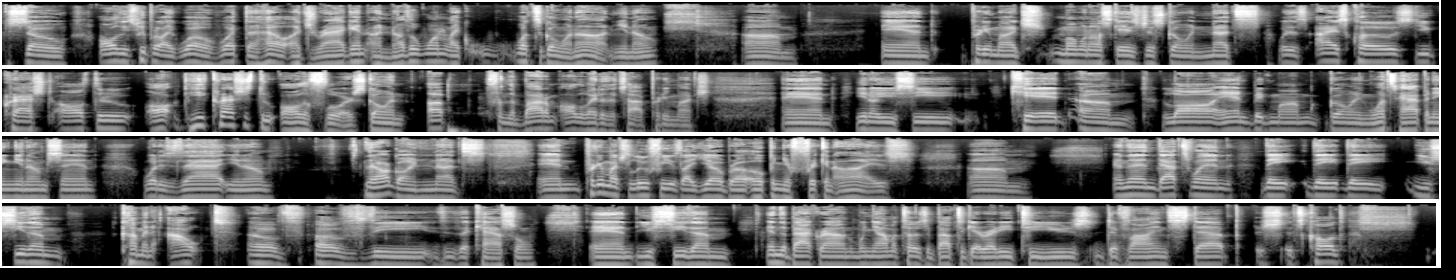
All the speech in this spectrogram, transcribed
So all these people are like, whoa, what the hell? A dragon? Another one? Like, what's going on? You know? Um, and pretty much Momonosuke is just going nuts with his eyes closed. You crashed all through all, he crashes through all the floors, going up from the bottom all the way to the top pretty much. And, you know, you see Kid, um, Law and Big Mom going, what's happening? You know what I'm saying? What is that? You know? They're all going nuts. And pretty much Luffy is like, yo, bro, open your freaking eyes. Um, and then that's when they, they, they, you see them coming out of of the the castle, and you see them in the background when Yamato is about to get ready to use Divine Step. It's called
